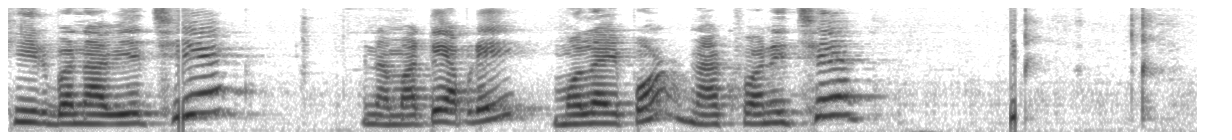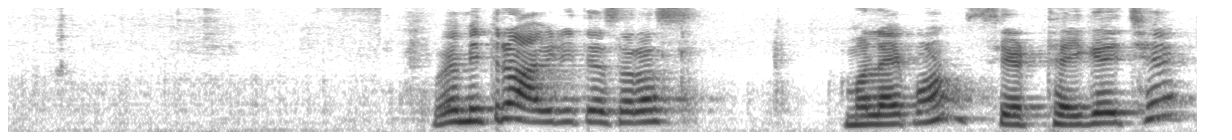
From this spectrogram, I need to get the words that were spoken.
ખીર બનાવીએ છીએ. એના માટે આપણે મલાઈ પણ નાખવાની છે. હવે મિત્રો, આવી રીતે સરસ મલાઈ પણ સેટ થઈ ગઈ છે.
